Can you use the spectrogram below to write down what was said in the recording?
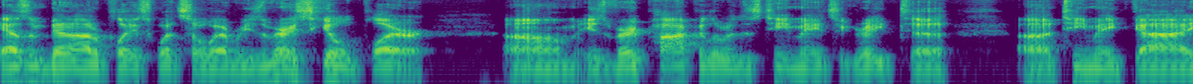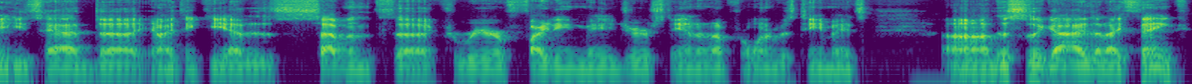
hasn't been out of place whatsoever. He's a very skilled player. Um, he's very popular with his teammates, a great uh, uh, teammate guy. He's had, uh, you know, I think he had his seventh uh, career fighting major, standing up for one of his teammates. Uh, this is a guy that I think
